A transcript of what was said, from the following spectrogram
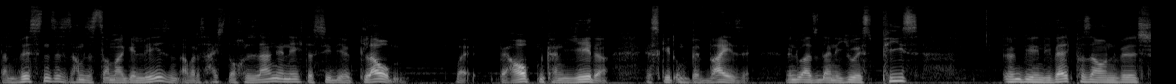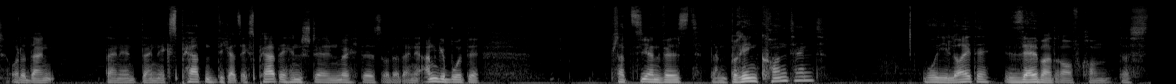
dann wissen sie es, haben sie es zwar mal gelesen, aber das heißt noch lange nicht, dass sie dir glauben. Weil behaupten kann jeder. Es geht um Beweise. Wenn du also deine USPs irgendwie in die Welt posaunen willst oder dein, deine, deine Experten, dich als Experte hinstellen möchtest oder deine Angebote platzieren willst, dann bring Content, wo die Leute selber drauf kommen, dass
